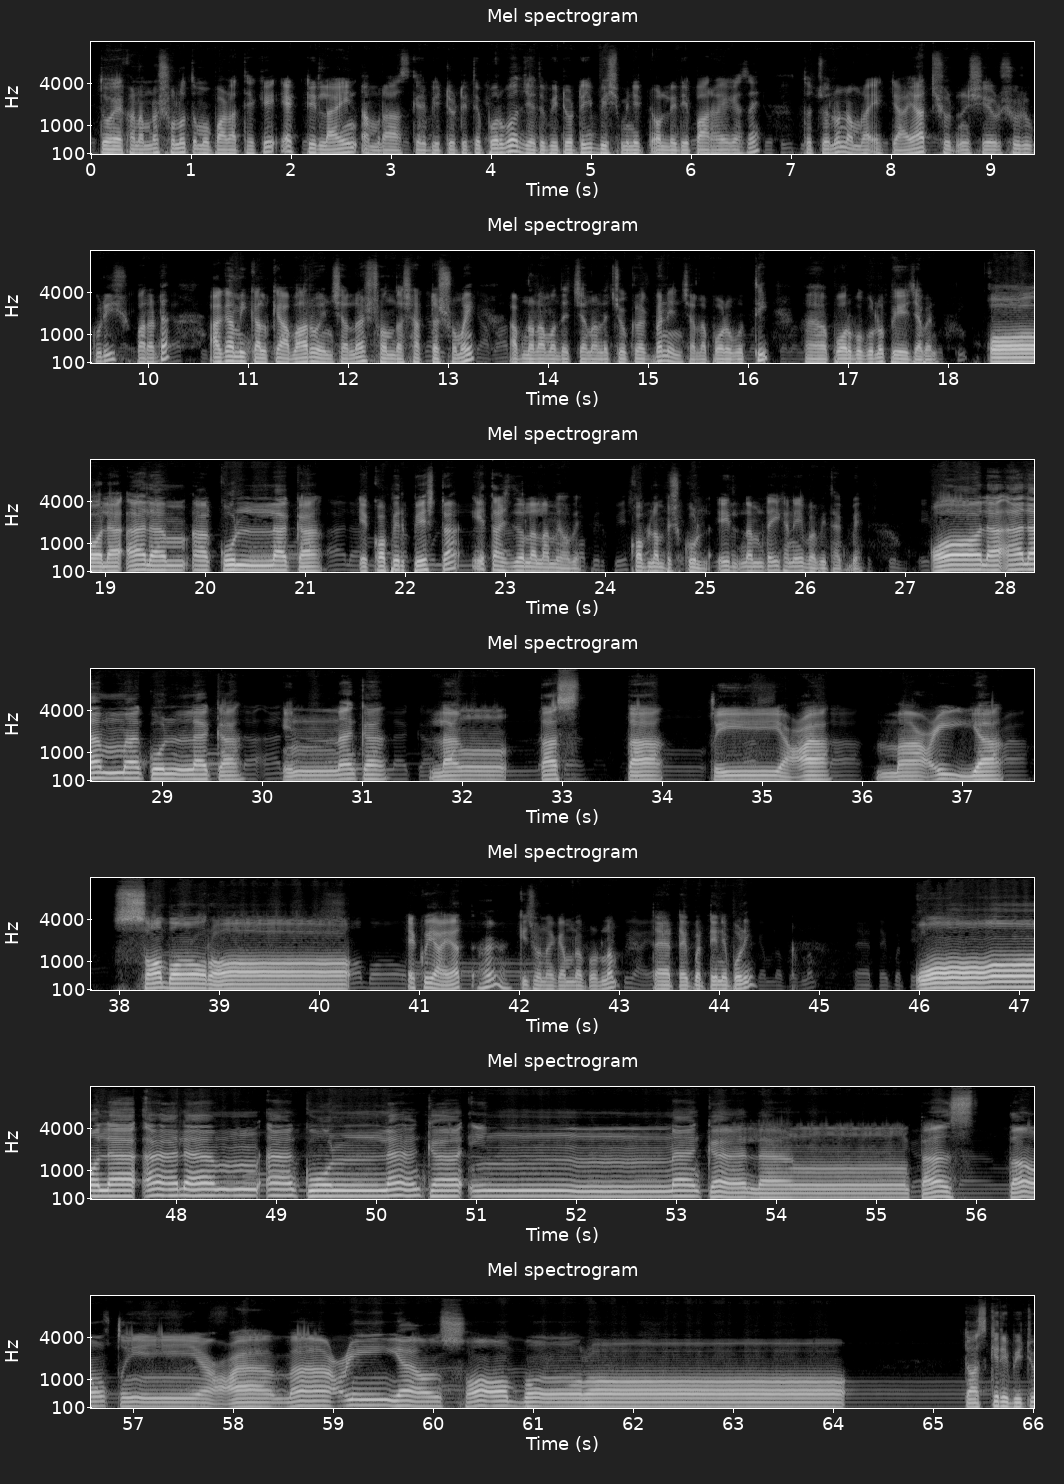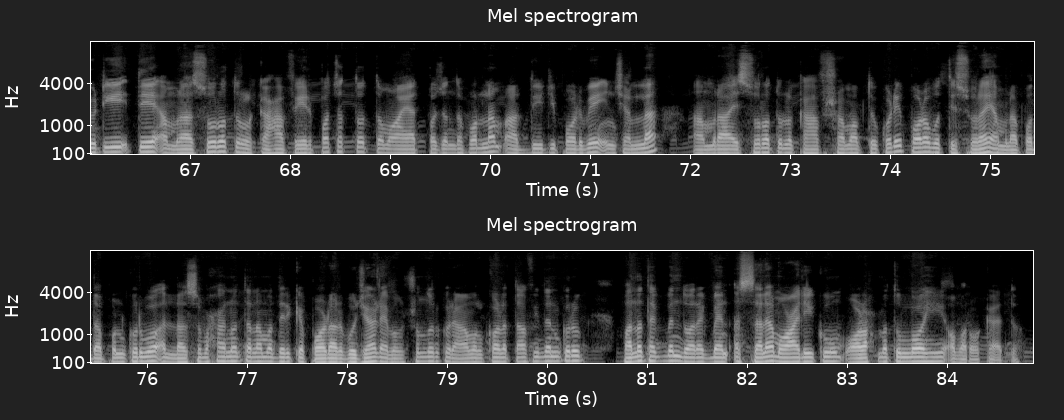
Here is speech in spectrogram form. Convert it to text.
তো এখন আমরা ষোলোতম পাড়া থেকে একটি লাইন আমরা আজকের ভিডিওটিতে পড়ব, যেহেতু ভিডিওটি বিশ মিনিট অলরেডি পার হয়ে গেছে। তো চলুন আমরা একটি আয়াত শুরু করি পাড়াটা। আগামীকালকে আবারও ইনশাল্লাহ সন্ধ্যা সাতটার সময় আপনারা আমাদের চ্যানেলে চোখ রাখবেন ইনশাল্লাহ পরবর্তী পর্বগুলো পেয়ে যাবেন। এ কপের পেস্টটা এ তাসদুল্লাহ লামে হবে। কবলাম পেশ কুল, এই নামটা এখানে এভাবেই থাকবে। কলা আলাম কুল্লাকা إنك لن تستطيع معي صبرا একই আয়াত হ্যাঁ কিছু আগে আমরা পড়লাম তাই আয়াতটা একবার টেনে পড়ি قال ألم أقل لك إنك لن تستطيع تستطيع معي صبرا তো আজকের এই ভিডিওটিতে আমরা সূরাতুল কাহাফের পঁচাত্তরতম আয়াত পর্যন্ত পড়লাম আর দুইটি পর্বে ইনশাল্লাহ আমরা এই সূরাতুল কাহাফ সমাপ্ত করে পরবর্তী সূরায় আমরা পদার্পণ করব আল্লাহ সুবহানাহু ওয়া তাআলা আমাদেরকে পড়ার বোঝার এবং সুন্দর করে আমল করার তৌফিক দান করুক ভালো থাকবেন দোয়া রাখবেন আসসালামু আলাইকুম ওয়া রাহমাতুল্লাহি ওয়া বারাকাতুহু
